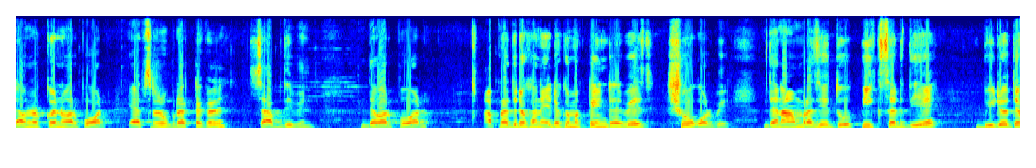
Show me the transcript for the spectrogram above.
ডাউনলোড করে নেওয়ার পর অ্যাপসটার উপরে একটা করে চাপ দেবেন। দেওয়ার পর আপনাদের ওখানে এরকম একটা ইন্টারফেস শো করবে। দেন আমরা যেহেতু পিকচার দিয়ে ভিডিওতে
